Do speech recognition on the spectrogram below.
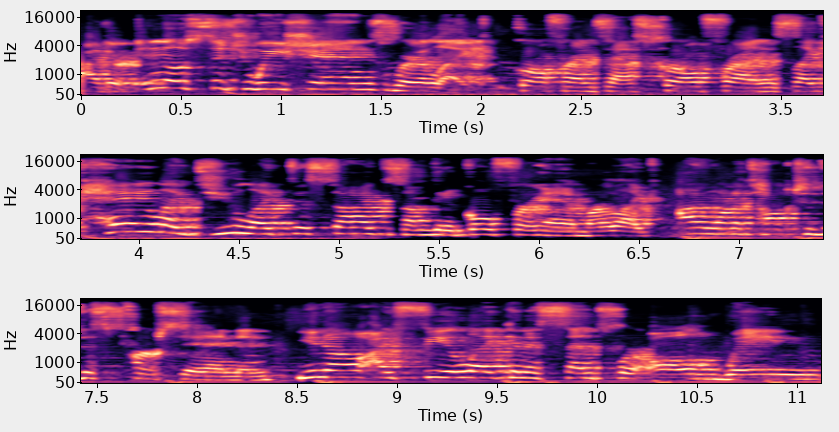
either in those situations where like girlfriends ask girlfriends like hey like do you like this guy? Because i'm gonna go for him or like i want to talk to this person and you know i feel like in a sense we're all weighing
